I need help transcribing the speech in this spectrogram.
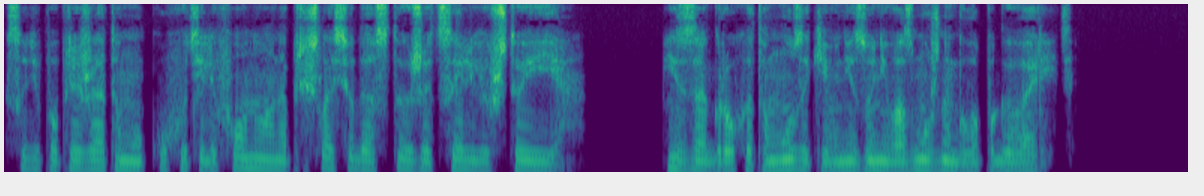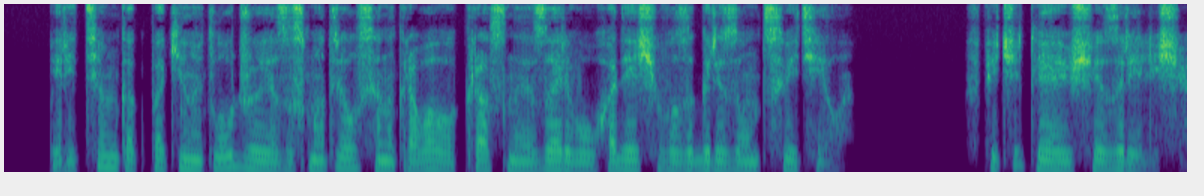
Судя по прижатому к уху телефону, она пришла сюда с той же целью, что и я. Из-за грохота музыки внизу невозможно было поговорить. Перед тем, как покинуть лоджию, я засмотрелся на кроваво-красное зарево уходящего за горизонт светила. Впечатляющее зрелище.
